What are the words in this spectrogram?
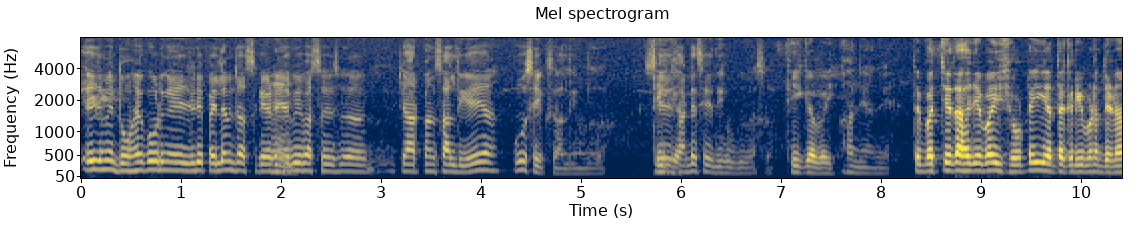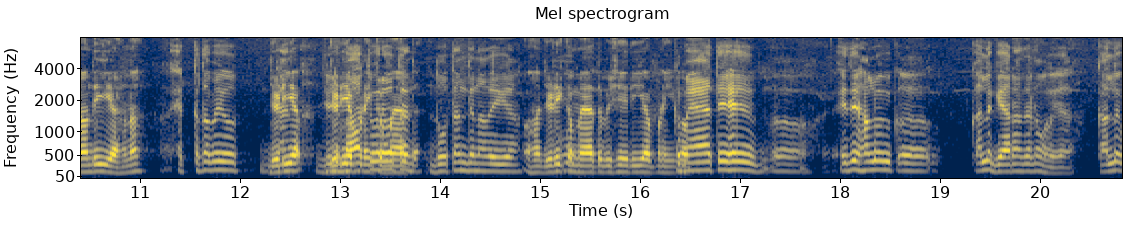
ਇਹ ਜਿਵੇਂ ਦੋਹੇ ਘੋੜੀਆਂ ਜਿਹੜੇ ਪਹਿਲਾਂ ਵੀ ਦੱਸ ਕੇ ਹਟੇ ਆ ਵੀ ਬਸ 4-5 ਸਾਲ ਦੀ ਇਹ ਆ ਉਹ 6 ਸਾਲ ਦੀ ਮਤਲਬ। 6 6.5 ਦੀ ਹੋਊਗੀ ਬਸ। ਠੀਕ ਆ ਬਾਈ। ਹਾਂਜੀ ਹਾਂਜੀ। ਤੇ ਬੱਚੇ ਤਾਂ ਹਜੇ ਬਾਈ ਛੋਟੇ ਹੀ ਆ ਤਕਰੀਬਨ ਦਿਨਾਂ ਦੇ ਹੀ ਆ ਹਨਾ? ਇੱਕ ਤਾਂ ਬਈ ਉਹ ਜਿਹੜੀ ਜਿਹੜੀ ਆਪਣੀ ਕਮੈਤ ਦੋ ਤਿੰਨ ਦਿਨਾਂ ਦਾ ਹੀ ਆ। ਹਾਂ ਜਿਹੜੀ ਕਮੈਤ ਬਸ਼ੇਰੀ ਆਪਣੀ। ਮੈਂ ਤੇ ਇਹ ਇਹਦੇ ਹਾਲੋ ਕੱਲ 11 ਦਿਨ ਹੋਇਆ ਕੱਲ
